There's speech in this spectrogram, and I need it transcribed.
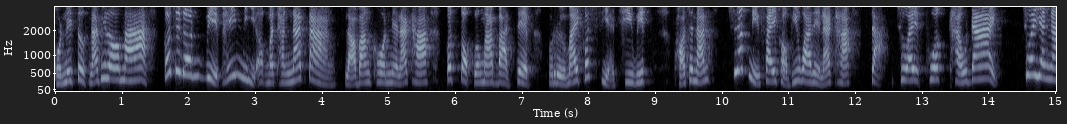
คนในตึกนะพี่โลมา ก็จะโดนบีบให้หนีออกมาทางหน้าต่าง แล้วบางคนเนี่ยนะคะ ก็ตกลงมาบาดเจ็บ หรือไม่ก็เสียชีวิต เพราะฉะนั้นเชือกหนีไฟของพี่วานเนี่ยนะคะ จะช่วยพวกเขาได้ ช่วยยังไง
